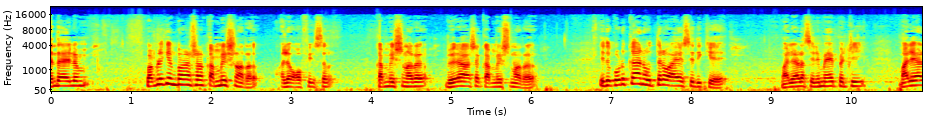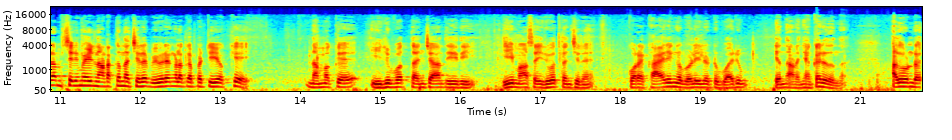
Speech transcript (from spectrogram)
എന്തായാലും പബ്ലിക് ഇൻഫർമേഷൻ കമ്മീഷണർ അല്ലെ ഓഫീസർ കമ്മീഷണർ വിവരാവകാശ കമ്മീഷണർ ഇത് കൊടുക്കാൻ ഉത്തരവായ സ്ഥിതിക്ക് മലയാള സിനിമയെപ്പറ്റി മലയാളം സിനിമയിൽ നടക്കുന്ന ചില വിവരങ്ങളൊക്കെ പറ്റിയൊക്കെ നമുക്ക് ഇരുപത്തഞ്ചാം തീയതി ഈ മാസം ഇരുപത്തഞ്ചിന് കുറേ കാര്യങ്ങൾ വെളിയിലിട്ട് വരും എന്നാണ് ഞാൻ കരുതുന്നത്. അതുകൊണ്ട്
